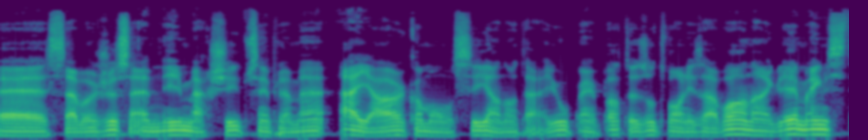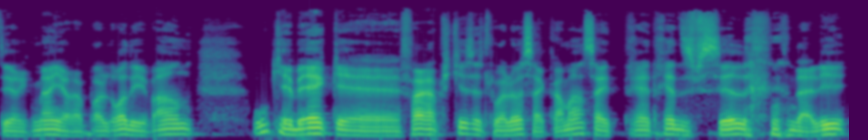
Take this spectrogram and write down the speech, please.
Euh, ça va juste amener le marché tout simplement ailleurs, comme on sait en Ontario, peu importe, les autres vont les avoir en anglais, même si théoriquement, il n'y aurait pas le droit de les vendre. Au Québec, euh, faire appliquer cette loi-là, ça commence à être très, très difficile d'aller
